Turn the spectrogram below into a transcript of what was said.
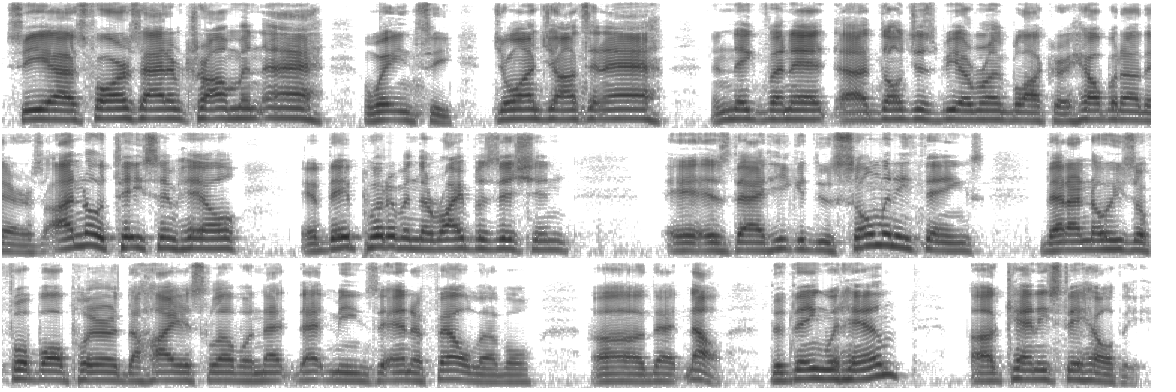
See, as far as Adam Trautman, eh, wait and see. Juwan Johnson, eh, and Nick Vannett, uh, don't just be a run blocker, helping others. I know Taysom Hill, if they put him in the right position, is that he could do so many things that I know he's a football player at the highest level, and that, that means the NFL level. Uh, that now the thing with him, uh, can he stay healthy?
